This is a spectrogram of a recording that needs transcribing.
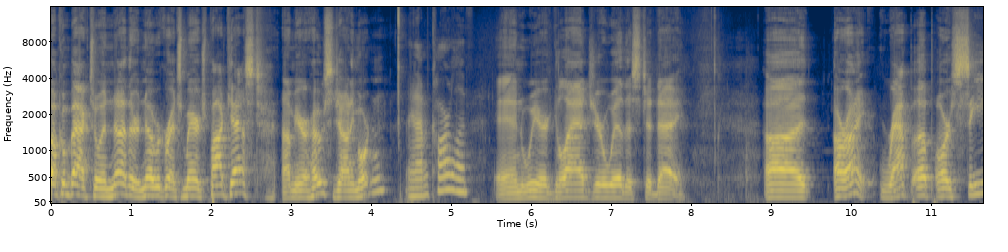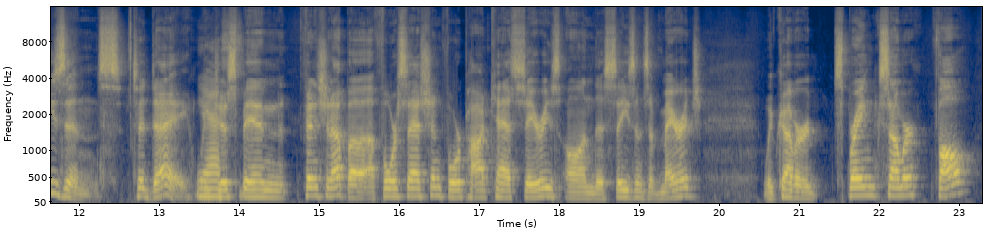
welcome back to another No Regrets Marriage podcast. I'm your host, Johnny Morton, And I'm Carla. and we are glad you're with us today. Uh, all right, wrap up our seasons today. Yes. We've just been finishing up a, a four session, four podcast series on the seasons of marriage. We've covered spring, summer, fall,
